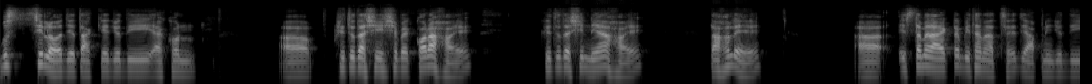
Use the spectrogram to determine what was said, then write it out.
বুঝছিল যে তাকে যদি এখন আ ক্রীতদাসী হিসেবে করা হয়, ক্রীতদাসী নেওয়া হয় তাহলে ইসলামের আরেকটা বিধান আছে যে আপনি যদি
